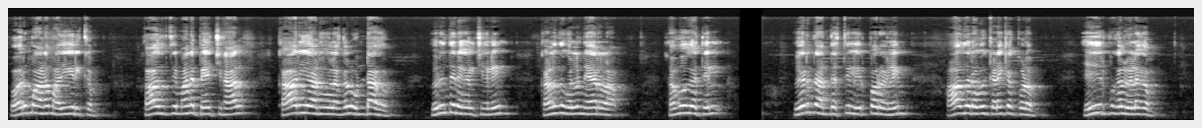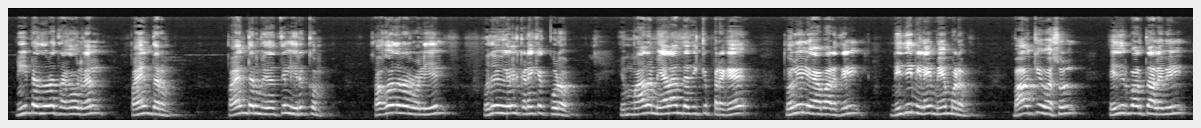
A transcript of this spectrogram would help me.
வருமானம் அதிகரிக்கும். சாதித்யமான பேச்சினால் காரிய அனுகூலங்கள் உண்டாகும். விருந்து நிகழ்ச்சிகளில் கலந்து கொள்ள நேரலாம். சமூகத்தில் உயர்ந்த அந்தஸ்தில் இருப்பவர்களின் ஆதரவு கிடைக்கக்கூடும். எதிர்ப்புகள் விலகும். நீண்ட தூர தகவல்கள் பயன் தரும். பயன் தரும் விதத்தில் இருக்கும். சகோதரர் வழியில் உதவிகள் கிடைக்கக்கூடும். இம்மாதம் ஏழாம் தேதிக்கு பிறகு தொழில் வியாபாரத்தில் நிதிநிலை மேம்படும். பாக்கி வசூல் எதிர்பார்த்த அளவில்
